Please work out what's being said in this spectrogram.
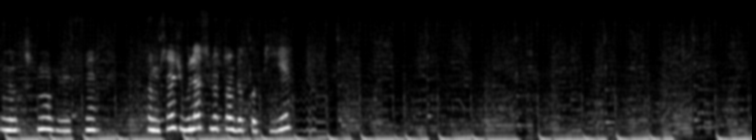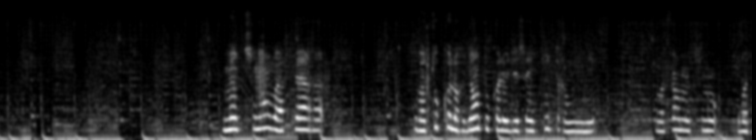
Maintenant, je vais faire comme ça. Je vous laisse le temps de copier. Maintenant, on va faire... On va tout colorier, en tout cas le dessin est tout terminé. On va faire maintenant... On va, tout,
